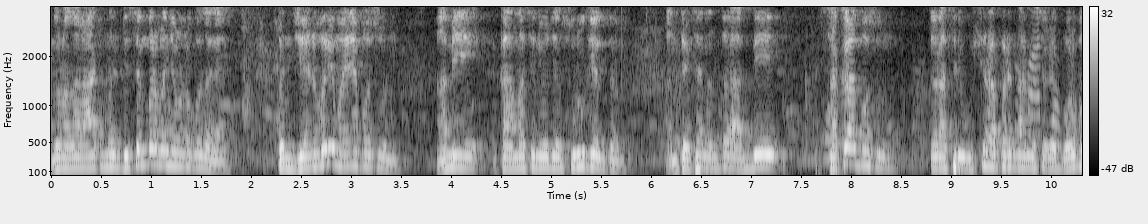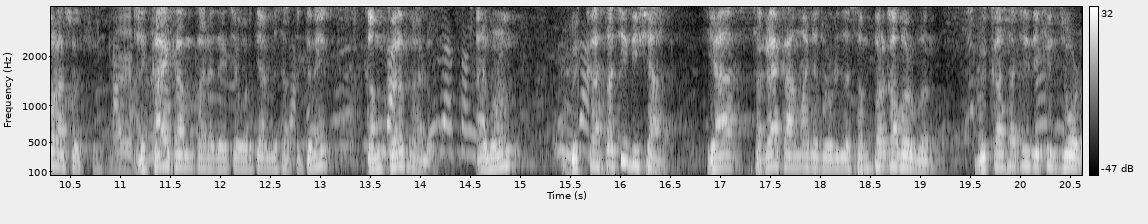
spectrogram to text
दोन हजार आठमध्ये डिसेंबरमध्ये निवडणुका झाल्या पण जानेवारी महिन्यापासून आम्ही कामाचं नियोजन सुरू केलं होतं आणि त्याच्यानंतर अगदी सकाळपासून तर रात्री उशिरापर्यंत आम्ही सगळे बरोबर असायचो. आणि काय काम करायचं याच्यावरती आम्ही सातत्याने काम करत राहिलो. आणि म्हणून विकासाची दिशा या सगळ्या कामाच्या जोडीला संपर्काबरोबर विकासाची देखील जोड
